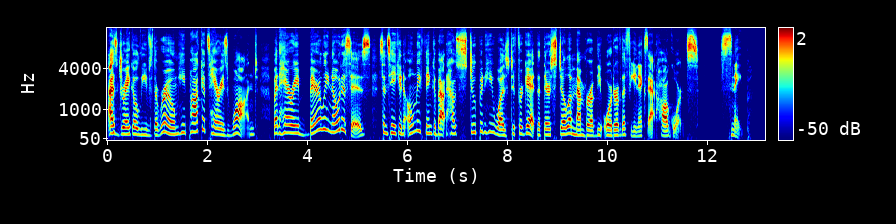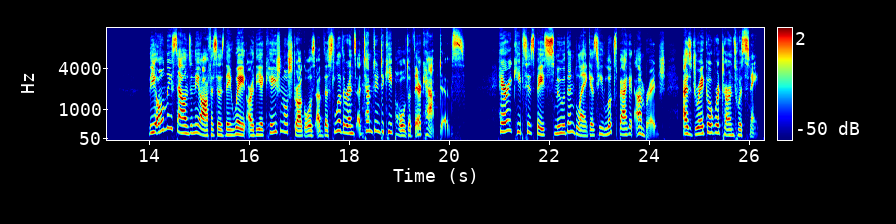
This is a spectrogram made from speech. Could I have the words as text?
As Draco leaves the room, he pockets Harry's wand, but Harry barely notices since he can only think about how stupid he was to forget that there's still a member of the Order of the Phoenix at Hogwarts Snape. The only sounds in the office as they wait are the occasional struggles of the Slytherins attempting to keep hold of their captives. Harry keeps his face smooth and blank as he looks back at Umbridge, as Draco returns with Snape.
